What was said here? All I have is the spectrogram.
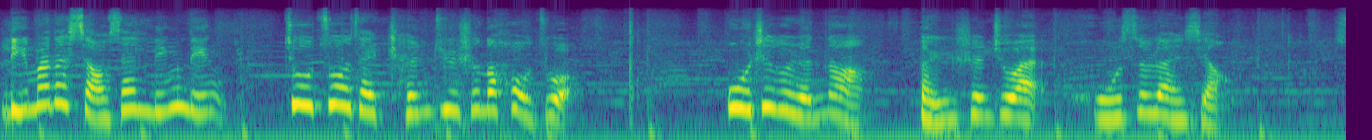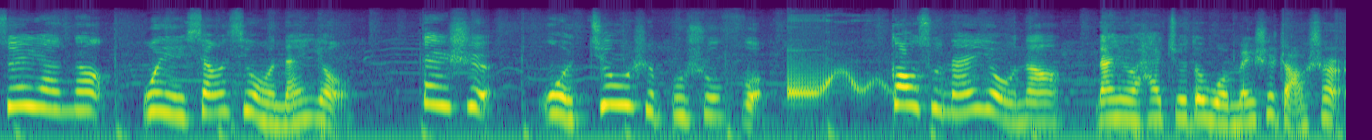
里面的小三玲玲就坐在陈俊生的后座。我这个人呢本身就爱胡思乱想，虽然呢我也相信我男友，但是我就是不舒服。告诉男友呢，男友还觉得我没事找事儿，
